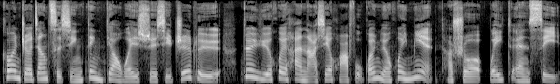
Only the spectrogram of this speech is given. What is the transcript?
柯文哲将此行定调为学习之旅。对于会和哪些华府官员会面，他说：“Wait and see。”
